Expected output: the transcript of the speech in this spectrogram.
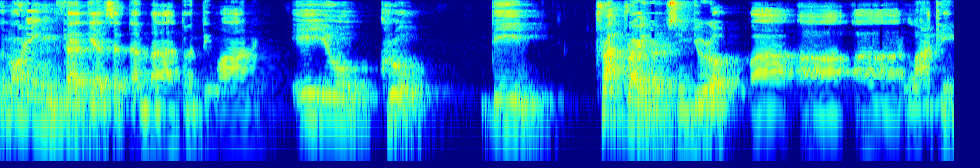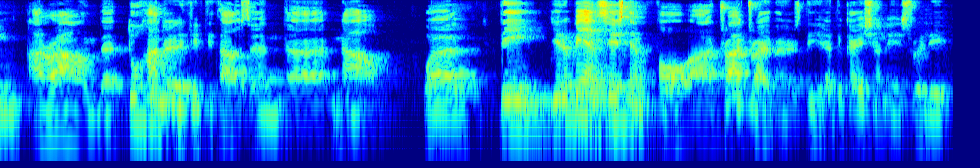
Good morning, 30th September 21. EU crew. The truck drivers in Europe uh, are, are, lacking around 250,000 uh, now. Well, the European system for uh, truck drivers, the education is really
